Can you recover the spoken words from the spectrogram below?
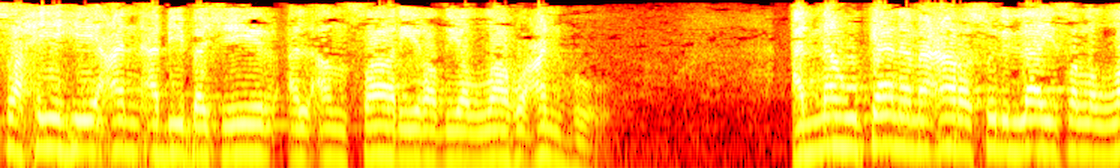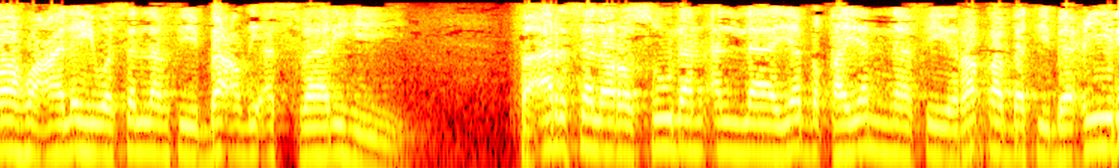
sahih an Abi Bashir al-Ansari radhiyallahu anhu أنه كان مع رسول الله صلى الله عليه وسلم في بعض أسفاره فأرسل رسولا أن لا يبقين في رقبة بعير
